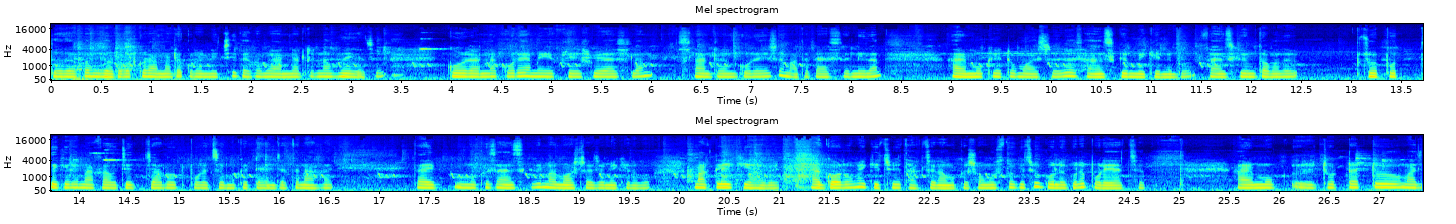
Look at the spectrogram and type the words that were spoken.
তো দেখো আমি ঝটাপট করে রান্নাটা করে নিচ্ছি। দেখো আমি রান্না টান্না হয়ে গেছে। করে রান্না করে আমি ফ্রেশ হয়ে আসলাম। স্নান টান করে এসে মাথাটা আসতে নিলাম। আর মুখে একটু ময়েশ্চারাইজার সানস্ক্রিন মেখে নেব। সানস্ক্রিন তো আমাদের প্রত্যেকেরই মাখা উচিত। যা রোদ পড়েছে মুখে ট্যান যাতে না হয়। তাই মুখে সানস্ক্রিন আর ময়েশ্চারাইজার মেখে নেব। মাখলেই কী হবে? আর গরমে কিছুই থাকছে না মুখে, সমস্ত কিছু গলে গলে পড়ে যাচ্ছে। আর মুখ, ঠোঁটটা একটু মাঝে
